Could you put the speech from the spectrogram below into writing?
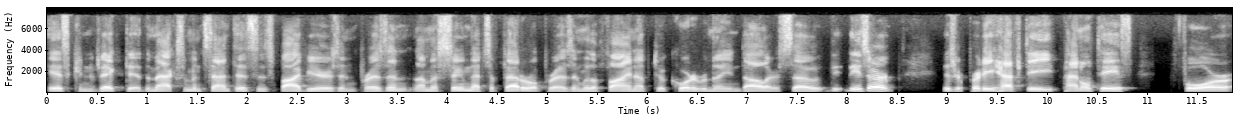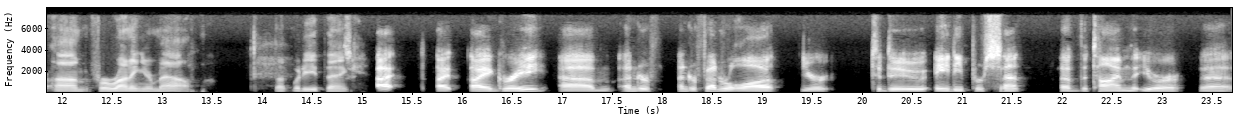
is convicted, the maximum sentence is five years in prison. I'm assuming that's a federal prison with a fine up to a quarter of a million dollars. So th- these are these are pretty hefty penalties for um, for running your mouth. But what do you think? I I, I agree. Um, under under federal law, you're to do 80% of the time that you are uh,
